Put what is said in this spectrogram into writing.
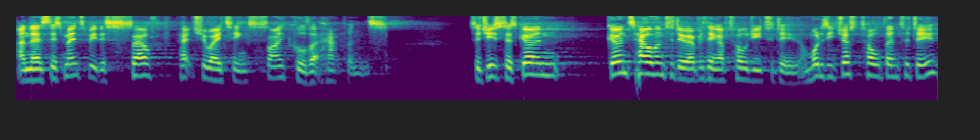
And there's this meant to be this self perpetuating cycle that happens. So Jesus says, Go and, go and tell them to do everything I've told you to do. And what has he just told them to do?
